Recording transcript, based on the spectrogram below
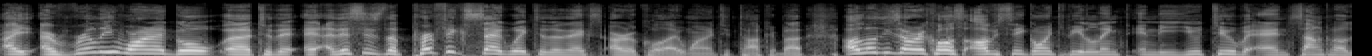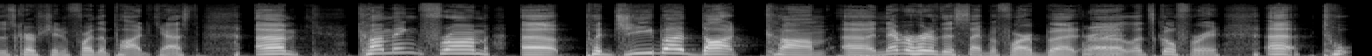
I, I really want to go uh, to the. Uh, this is the perfect segue to the next article I wanted to talk about. Of these articles obviously going to be linked in the YouTube and SoundCloud description for the podcast. Um. Coming from uh, Pajiba.com. Uh, never heard of this site before, but Right. uh, let's go for it. Uh, tw-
